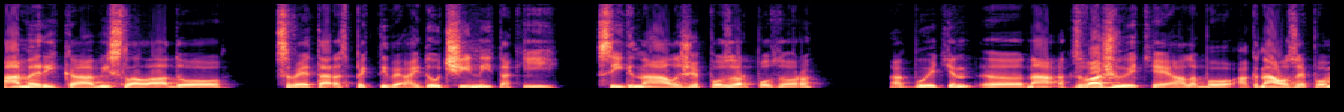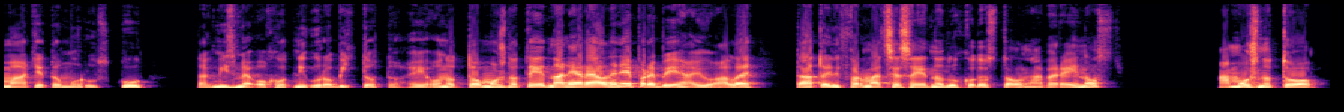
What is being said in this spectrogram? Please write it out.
Amerika vyslala do sveta, respektíve aj do Číny taký signál, že pozor, pozor, ak, budete, e, ak zvažujete, alebo ak naozaj pomáhate tomu Rusku, tak my sme ochotní urobiť toto. Hej. Ono to možno tie jednania reálne neprebiehajú, ale táto informácia sa jednoducho dostala na verejnosť a možno to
